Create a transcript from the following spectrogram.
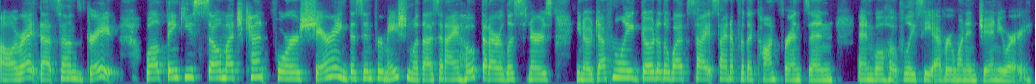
All right, that sounds great. Well, thank you so much, Kent, for sharing this information with us. And I hope that our listeners, you know, definitely go to the website, sign up for the conference, and and we'll hopefully see everyone in January.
